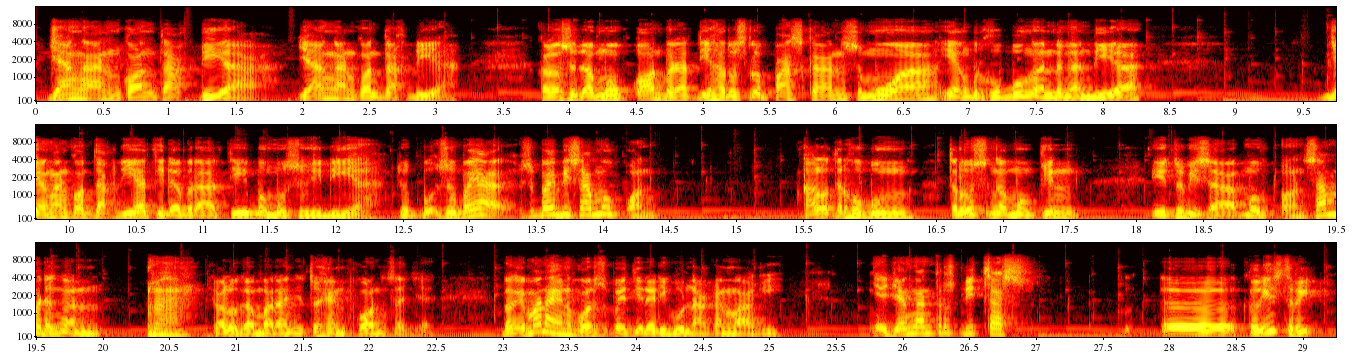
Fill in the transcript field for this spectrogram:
jangan kontak dia. Jangan kontak dia. Kalau sudah move on berarti harus lepaskan semua yang berhubungan dengan dia. Jangan kontak dia tidak berarti memusuhi dia. Supaya supaya bisa move on. Kalau terhubung terus nggak mungkin itu bisa move on. Sama dengan kalau gambarannya itu handphone saja. Bagaimana handphone supaya tidak digunakan lagi? Ya jangan terus dicas uh, ke listrik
